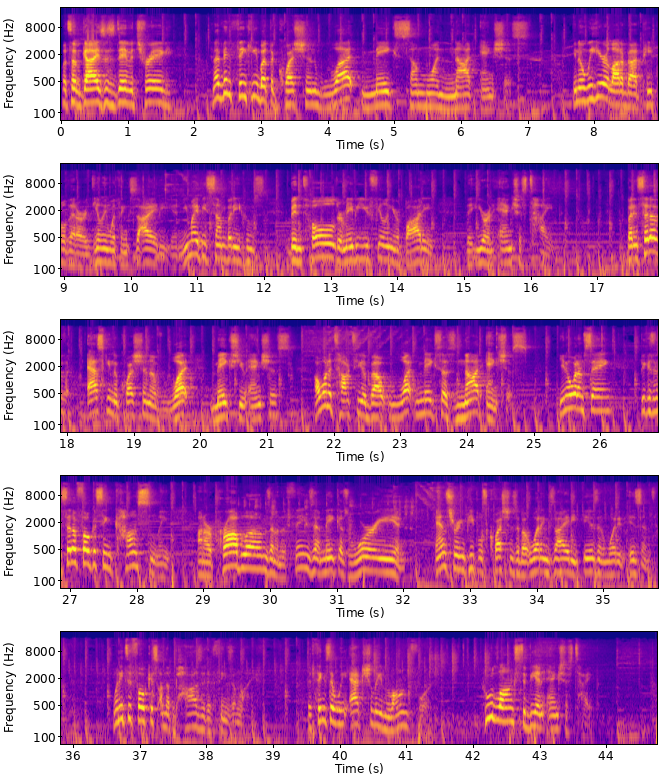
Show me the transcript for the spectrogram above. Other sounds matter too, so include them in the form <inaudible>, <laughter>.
What's up, guys? This is David Trig, and I've been thinking about the question what makes someone not anxious? You know, we hear a lot about people that are dealing with anxiety, and you might be somebody who's been told, or maybe you feel in your body that you're an anxious type. But instead of asking the question of what makes you anxious, I want to talk to you about what makes us not anxious. You know what I'm saying? Because instead of focusing constantly on our problems and on the things that make us worry and answering people's questions about what anxiety is and what it isn't. We need to focus on the positive things in life, the things that we actually long for. Who longs to be an anxious type?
